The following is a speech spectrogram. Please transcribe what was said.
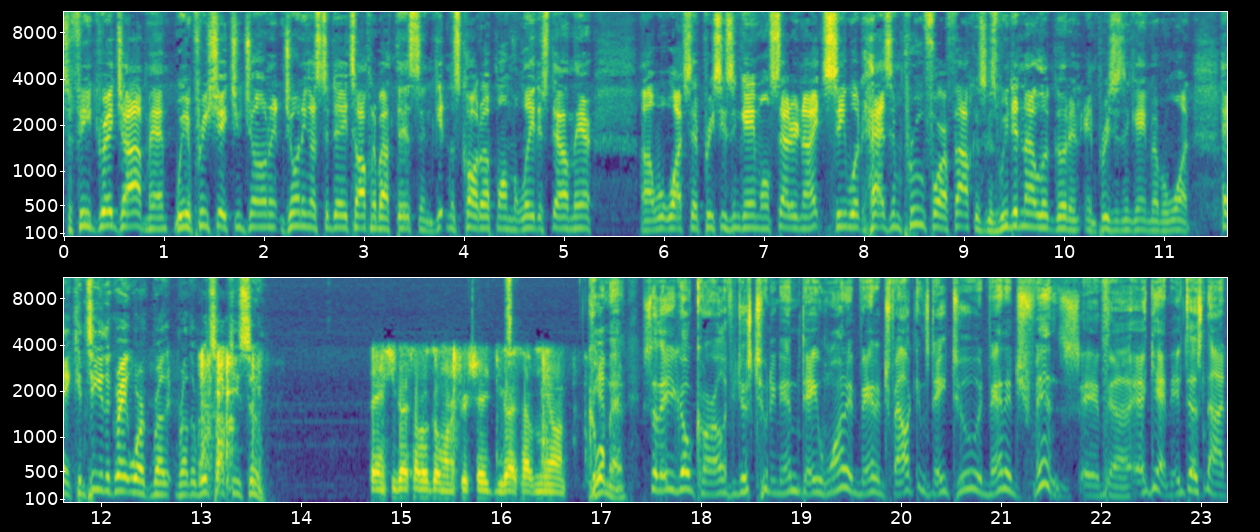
Safid, great job, man. We appreciate you joining, joining us today, talking about this and getting us caught up on the latest down there. Uh, we'll watch that preseason game on Saturday night, see what has improved for our Falcons because we did not look good in, in, preseason game number one. Hey, continue the great work, brother. Brother, we'll talk to you soon. Thanks. You guys have a good one. I appreciate you guys having me on. Cool, yeah, man. So there you go, Carl. If you're just tuning in, day one, Advantage Falcons. Day two, Advantage Fins. And, uh, again, it does not,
